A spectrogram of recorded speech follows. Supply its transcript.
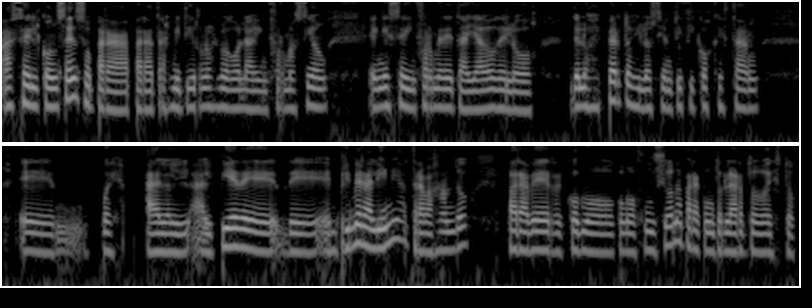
hace el consenso para, para transmitirnos luego la información en ese informe detallado de los, de los expertos y los científicos que están eh, pues al, al pie de, en primera línea trabajando para ver cómo, cómo funciona, para controlar todo esto.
